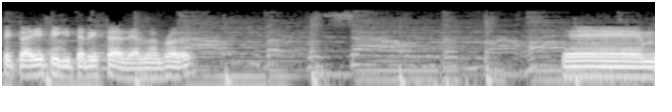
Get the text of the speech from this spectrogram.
tecladista y guitarrista de The Allman Brothers. Eh,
